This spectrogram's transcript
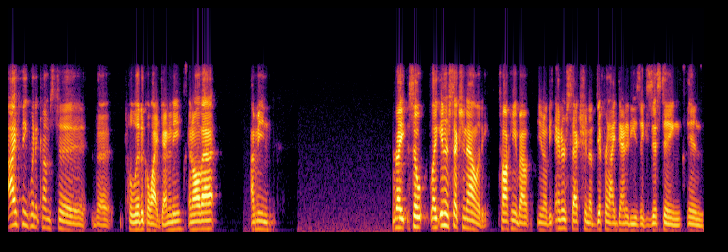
I think when it comes to the political identity and all that, I mean, right? So, like intersectionality, talking about you know the intersection of different identities existing in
